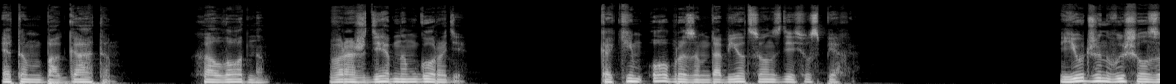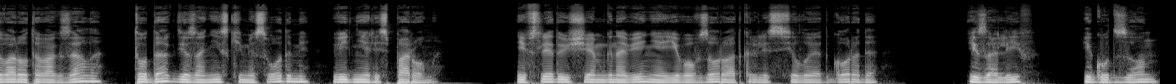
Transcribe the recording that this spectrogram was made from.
этом богатом, холодном, враждебном городе. Каким образом добьется он здесь успеха? Юджин вышел за ворота вокзала, туда, где за низкими сводами виднелись паромы. И в следующее мгновение его взору открылись силуэт города и залив, и Гудзон,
